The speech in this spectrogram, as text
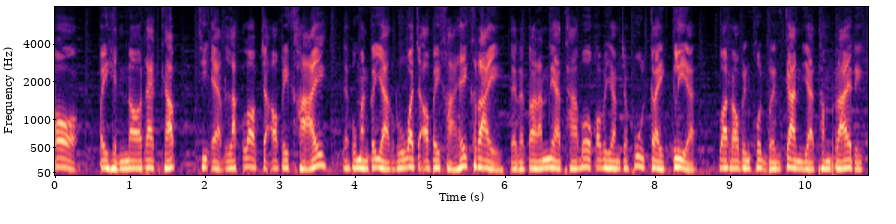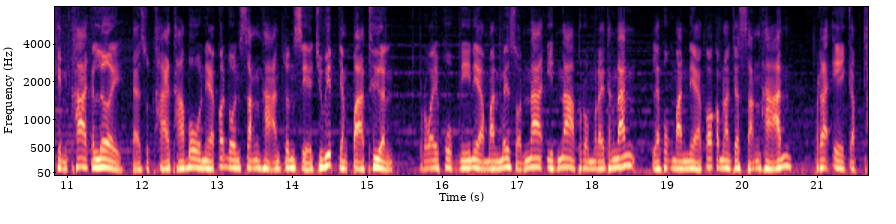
ก็ไปเห็นนอแรดครับที่แอบลักลอบจะเอาไปขายและพวกมันก็อยากรู้ว่าจะเอาไปขายให้ใคร แต่ในตอนนั้นเนี่ยทาโบก็พยายามจะพูดไกลเกลี่ย ว่าเราเป็นคนเหมือนกันอย่าทำร้ายหรือเข็นฆ่ากันเลย แต่สุดท้ายทาโบเนี่ยก็โดนสังหารจนเสียชีวิตอย่างป่าเถื่อนเพราะไอ้พวกนี้เนี่ยมันไม่สนหน้าอินหน้าพรหมอะไรทั้งนั้น และพวกมันเนี่ยก็กำลังจะสังหารพระเอกกับไท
